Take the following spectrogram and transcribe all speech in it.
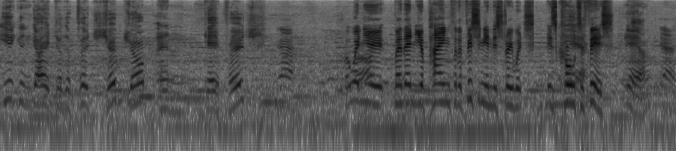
you can go to the fish chip shop and get fish. Yeah. But when you, but then you're paying for the fishing industry, which is cruel to fish. Yeah. Yes.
